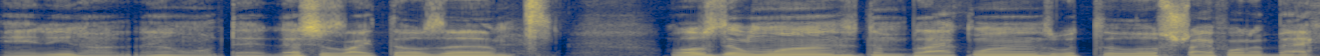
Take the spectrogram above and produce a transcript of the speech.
And you know, they don't want that. That's just like those um what was them ones, them black ones with the little stripe on the back?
